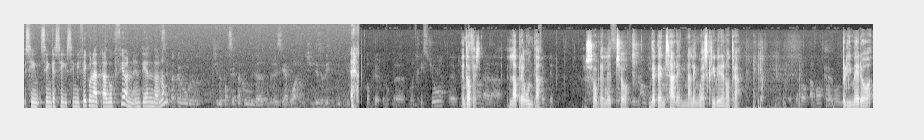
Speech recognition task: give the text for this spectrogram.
sin, sin, que signifique una traducción, entiendo, ¿no? Entonces, la pregunta sobre el hecho de pensar en una lengua escribir en otra. Primero,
